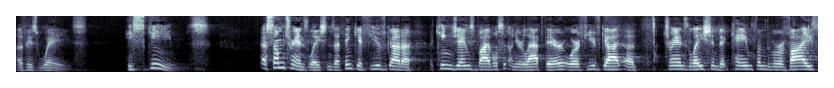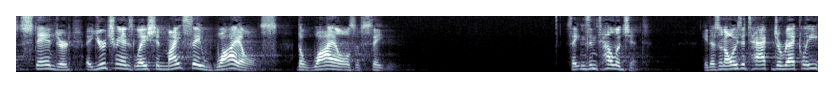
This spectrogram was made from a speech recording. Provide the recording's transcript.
of his ways. He schemes. Uh, some translations, I think if you've got a, a, King James Bible sitting on your lap there, or if you've got a translation that came from the Revised Standard, uh, your translation might say wiles, the wiles of Satan. Satan's intelligent. He doesn't always attack directly,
